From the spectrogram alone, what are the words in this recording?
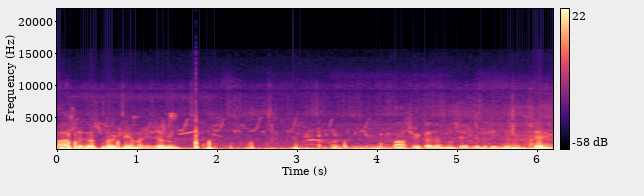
આ છે દોસ્તો એટલી અમારી જમીન. પાંચ વીઘા જમીન છે એટલી બધી જમીન છે નહીં.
